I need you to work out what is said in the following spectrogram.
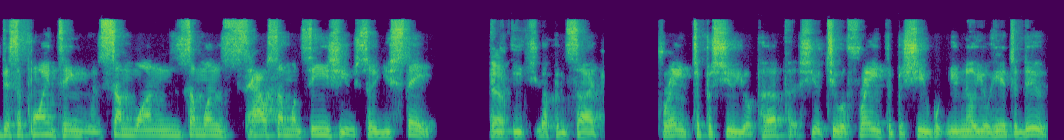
disappointing someone someone's how someone sees you so you stay and yeah. it eats you up inside afraid to pursue your purpose. You're too afraid to pursue what you know you're here to do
